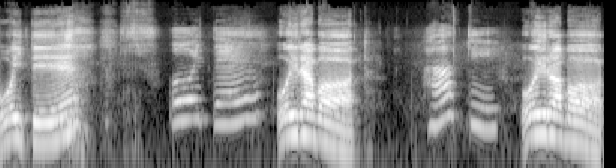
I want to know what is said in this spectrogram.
ওইতে ওইতে ঐরাবত হাতি। ঐরাবত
